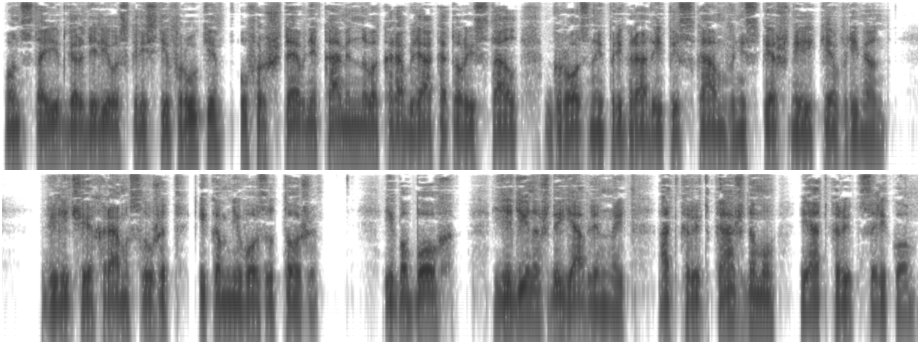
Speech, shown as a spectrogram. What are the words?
Он стоит, горделиво скрестив руки, у форштевня каменного корабля, который стал грозной преградой пескам в неспешной реке времен. Величие храма служит и камневозу тоже, ибо Бог, единожды явленный, открыт каждому и открыт целиком.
